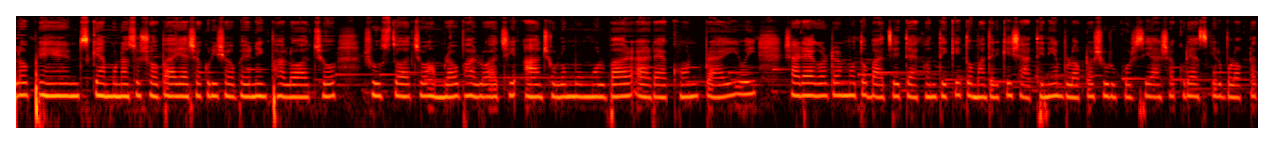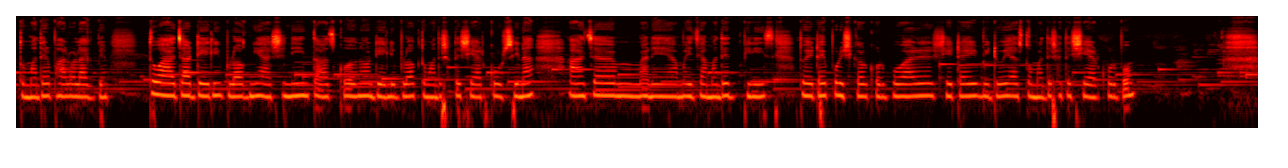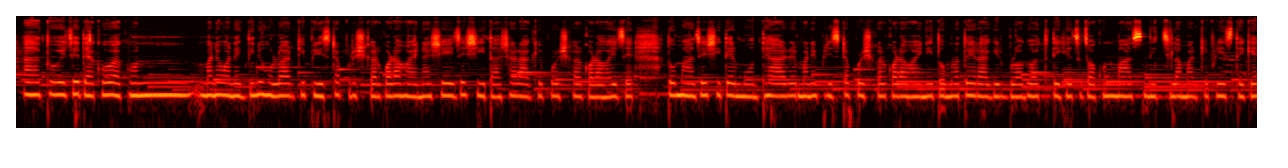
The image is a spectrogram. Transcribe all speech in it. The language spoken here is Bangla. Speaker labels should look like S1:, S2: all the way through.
S1: হ্যালো ফ্রেন্ডস, কেমন আছো সবাই? আশা করি সবাই অনেক ভালো আছো, সুস্থ আছো, আমরাও ভালো আছি। আজ হলো মঙ্গলবার আর এখন প্রায় ওই সাড়ে এগারোটার মতো বাজে। তো এখন থেকে তোমাদেরকে সাথে নিয়ে ব্লগটা শুরু করছি। আশা করি আজকের ব্লগটা তোমাদের ভালো লাগবে। তো আজ আর ডেলি ব্লগ নিয়ে আসিনি। তো আজ কোনো ডেলি ব্লগ তোমাদের সাথে শেয়ার করছি না। আজ মানে আমি যে আমাদের ফ্রিজ তো এটাই পরিষ্কার করব। আর সেটাই ভিডিওই আজ তোমাদের সাথে শেয়ার করব। তো এই যে দেখো, এখন মানে অনেক দিনই হলো আর কি ফ্রিজটা পরিষ্কার করা হয় না। সেই যে শীত আসার আগে পরিষ্কার করা হয়েছে তো মাঝে শীতের মধ্যে আর মানে ফ্রিজটা পরিষ্কার করা হয়নি। তোমরা তো এর আগের ব্লগে হয়তো দেখেছ, যখন মাছ নিচ্ছিলাম আর কি ফ্রিজ থেকে,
